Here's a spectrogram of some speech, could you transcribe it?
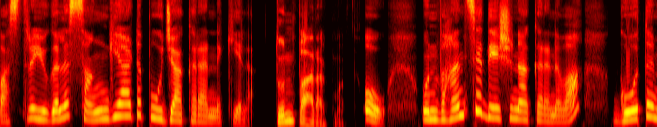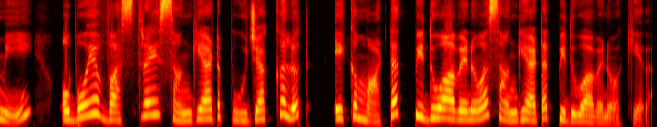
වස්ත්‍ර යුගල සංඝයාට පූජා කරන්න කියලා. තුන් පාරක්ම. ඔව්. උන්වහන්සේ දේශනා කරනවා ගෝතමී ඔබ ඔය වස්ත්‍රය සංඝයාට පූජා කළොත් ඒක මටත් පිදුවා වෙනවා සංඝයාටත් පිදුවා වෙනවා කියලා.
